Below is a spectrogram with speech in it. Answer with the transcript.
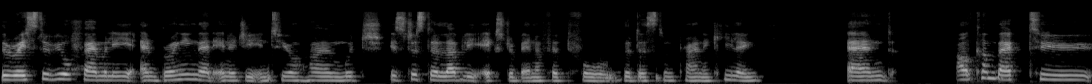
the rest of your family and bringing that energy into your home, which is just a lovely extra benefit for the distant pranic healing. And I'll come back to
